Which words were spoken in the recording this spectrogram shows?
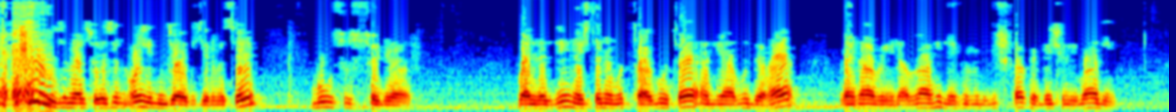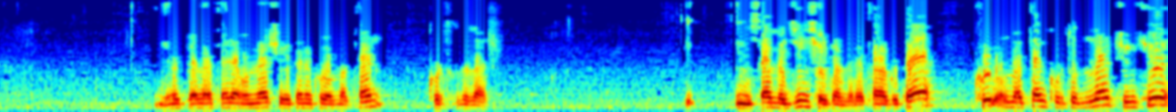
Zümer Suresinin 17. ayet-i kerimesi bu husus söylüyor. وَالَّذ۪ينَ اجْتَنَمُوا التَّاغُوتَ اَنْ يَعْبُدُهَا وَنَابُ اِلَى اللّٰهِ لَهُمُ الْبِشْرَى فَبَشِرِ عِبَادِهِ Diyor ki allah Teala onlar şeytana kul olmaktan kurtuldular. İnsan ve cin şeytanlara, tağuta kul olmaktan kurtuldular çünkü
